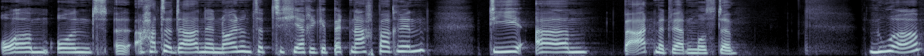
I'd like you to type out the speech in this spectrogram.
um, und äh, hatte da eine 79-jährige Bettnachbarin, die ähm, beatmet werden musste. Nur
